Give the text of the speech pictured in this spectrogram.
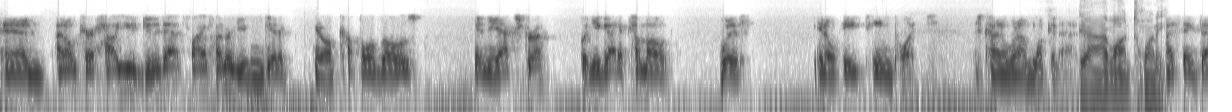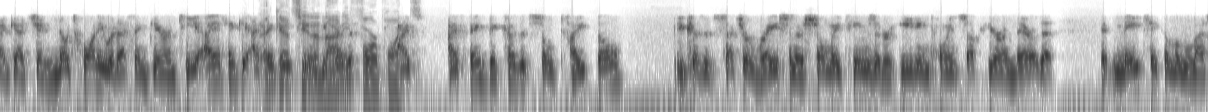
And I don't care how you do that 500, you can get a you know a couple of those in the extra, but you got to come out with you know 18 points. Is kind of what I'm looking at. Yeah, I want 20. I think that gets in. No 20 would I think guarantee. I think I think it gets you to 94 it, points. I, I think because it's so tight though, because it's such a race and there's so many teams that are eating points up here and there that it may take a little less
